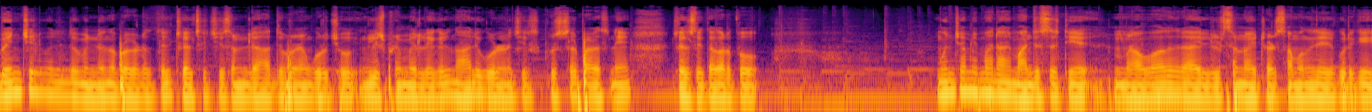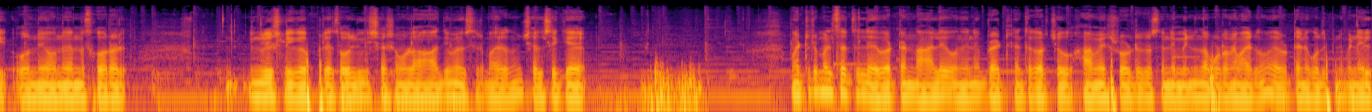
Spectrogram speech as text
ബെൻ വലിന്റെ മിന്നുന്ന പ്രകടനത്തിൽ ചെൽസി സീസണിലെ ആദ്യ പ്രകടനം കുറിച്ചു. ഇംഗ്ലീഷ് പ്രീമിയർ ലീഗിൽ നാല് ഗോളിന് ക്രിസ്റ്റൽ പാലസിനെ ചെൽസി തകർത്തു. മുൻചാമ്പ്യന്മാരായ മാഞ്ചസ്റ്റർ സിറ്റിയെ നവാഗതരായ ലീഡ്സ് യുണൈറ്റഡ് സമനിലയിൽ കുരുക്കി ഒന്ന് ഒന്ന് എന്ന സ്കോറിൽ. ഇംഗ്ലീഷ് ലീഗ് കപ്പിലെ തോൽവിക്ക് ശേഷമുള്ള ആദ്യ മത്സരമായിരുന്നു ചെൽസിക്ക്. മറ്റൊരു മത്സരത്തിൽ എവർട്ടൺ നാല് ഒന്നിന് ബ്രൈറ്റനെ തകർച്ചു ഹാമേഷ് റോഡ്രിഗസിന്റെ മിന്നുന്ന പ്രകടനമായിരുന്നു എവർട്ടന്റെ കുതിപ്പിന് പിന്നിൽ.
